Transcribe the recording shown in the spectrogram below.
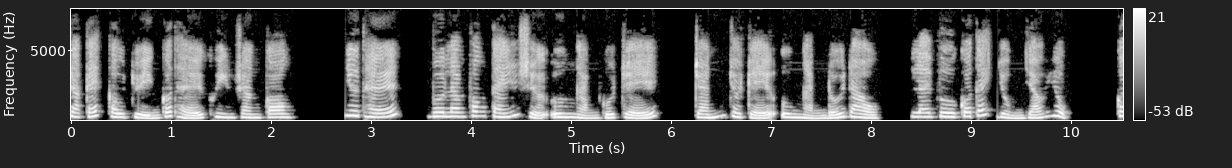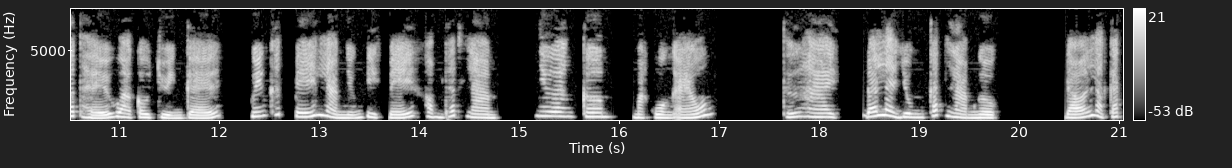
ra các câu chuyện có thể khuyên răng con. Như thế, vừa làm phân tán sự ương ngạnh của trẻ, tránh cho trẻ ương ngạnh đối đầu, lại vừa có tác dụng giáo dục. Có thể qua câu chuyện kể, khuyến khích bé làm những việc bé không thích làm, như ăn cơm, mặc quần áo. Thứ hai, đó là dùng cách làm ngược. Đó là cách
